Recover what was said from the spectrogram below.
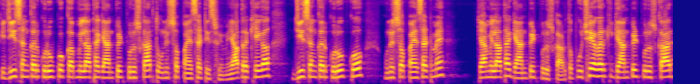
कि जी शंकर कुरूप को कब मिला था ज्ञानपीठ पुरस्कार? तो उन्नीस सौ पैंसठ ईस्वी में। याद रखिएगा, जी शंकर कुरूप को उन्नीस सौ पैंसठ में क्या मिला था? ज्ञानपीठ पुरस्कार। तो पूछे अगर कि ज्ञानपीठ पुरस्कार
